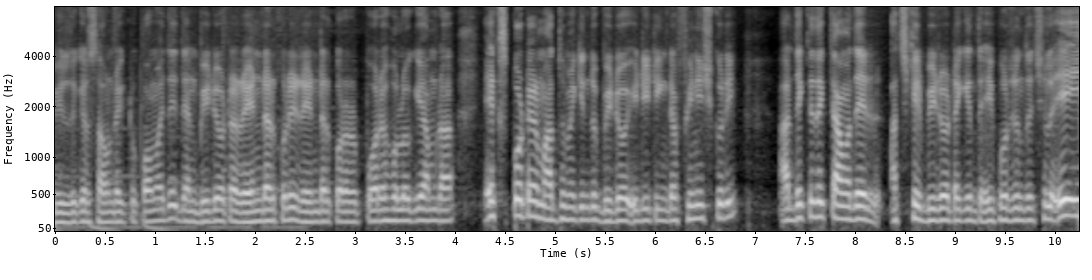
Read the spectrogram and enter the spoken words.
মিউজিকের সাউন্ডটা একটু কমাই দিই দেন ভিডিওটা রেন্ডার করি রেন্ডার করার পরে হলো গিয়ে আমরা এক্সপোর্টের মাধ্যমে কিন্তু ভিডিও এডিটিংটা ফিনিশ করি। আর দেখতে দেখতে আমাদের আজকের ভিডিওটা কিন্তু এই পর্যন্ত ছিল। এই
